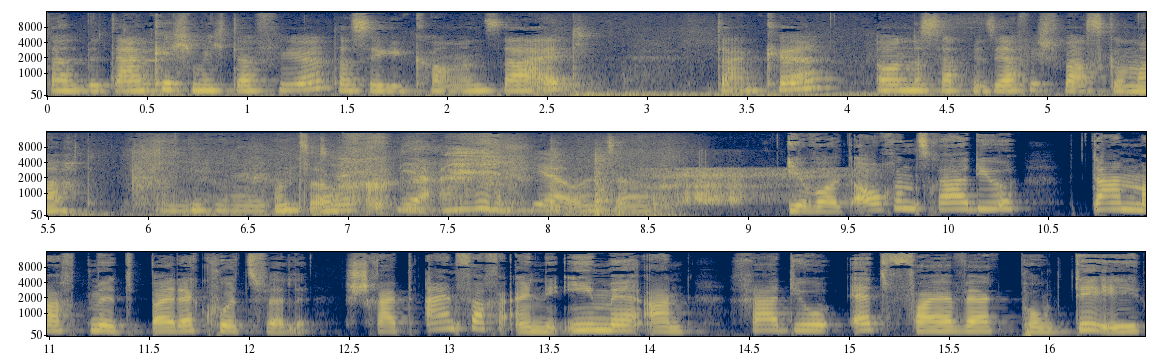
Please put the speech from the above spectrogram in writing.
dann bedanke ich mich dafür, dass ihr gekommen seid. Danke und es hat mir sehr viel Spaß gemacht. uns auch. Ja, ja, uns auch. Ihr wollt auch ins Radio? Dann macht mit bei der Kurzwelle. Schreibt einfach eine E-Mail an radio@feuerwerk.de.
